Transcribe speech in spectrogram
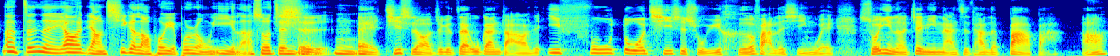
那真的要养七个老婆也不容易啦。说真的是，，嗯，哎，其实啊，这个在乌干达啊，这一夫多妻是属于合法的行为，所以呢，这名男子他的爸爸。啊，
